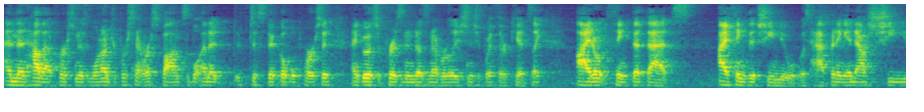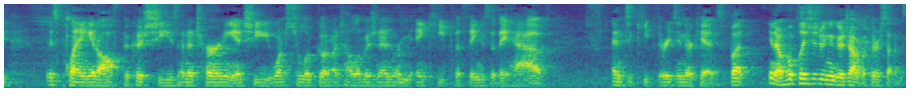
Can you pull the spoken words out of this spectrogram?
and then how that person is 100% responsible and a despicable person and goes to prison and doesn't have a relationship with their kids. Like i don't think that that's i think that she knew what was happening and now she is playing it off because she's an attorney and she wants to look good on television and, and keep the things that they have and to keep raising their kids but you know hopefully she's doing a good job with her sons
